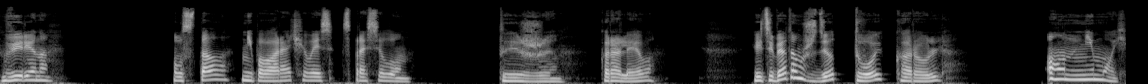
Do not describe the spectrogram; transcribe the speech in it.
Верена?» Устала, не поворачиваясь, спросил он. «Ты же королева, и тебя там ждет твой король». «Он не мой,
